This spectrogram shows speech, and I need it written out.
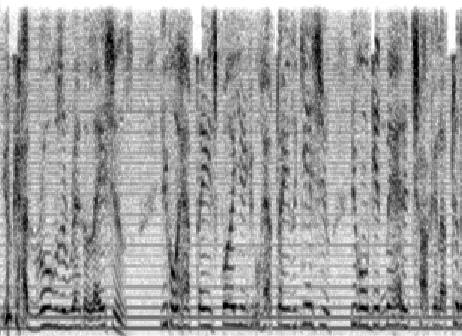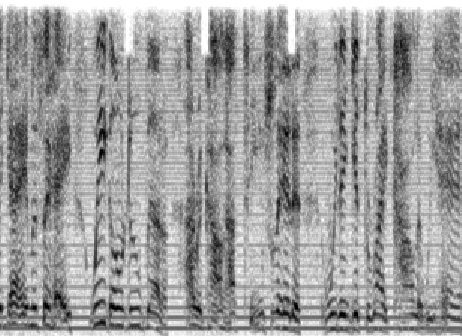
You got rules and regulations. You're going to have things for you. You're going to have things against you. You're going to get mad and chalk it up to the game and say, hey, we going to do better. I recall how teams said that we didn't get the right call that we had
